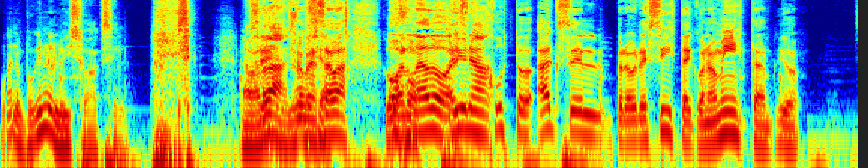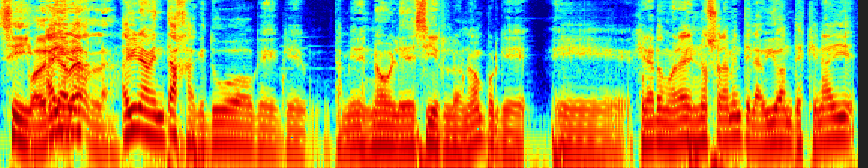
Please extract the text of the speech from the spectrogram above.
Bueno, ¿por qué no lo hizo Axel? La Sí, verdad, ¿no? Yo O sea, pensaba, ojo, gobernador, hay una, justo Axel, progresista, economista. Digo, Sí, Podría hay una, verla. hay una ventaja que tuvo, que, que también es noble decirlo, ¿no? Porque eh, Gerardo Morales no solamente la vio antes que nadie,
